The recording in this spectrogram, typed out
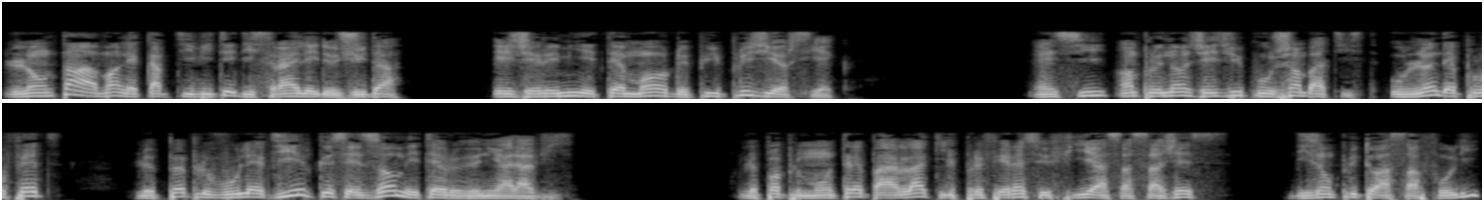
longtemps avant les captivités d'Israël et de Juda, et Jérémie était mort depuis plusieurs siècles. Ainsi, en prenant Jésus pour Jean-Baptiste ou l'un des prophètes, le peuple voulait dire que ces hommes étaient revenus à la vie. Le peuple montrait par là qu'il préférait se fier à sa sagesse, disons plutôt à sa folie,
